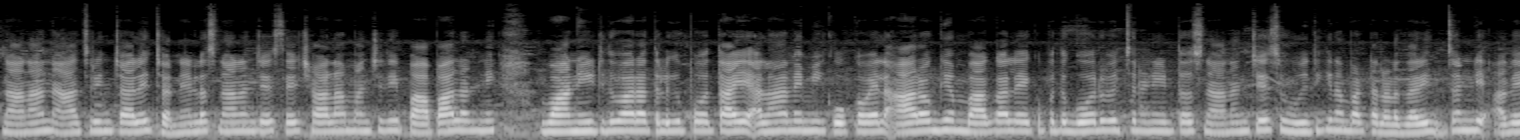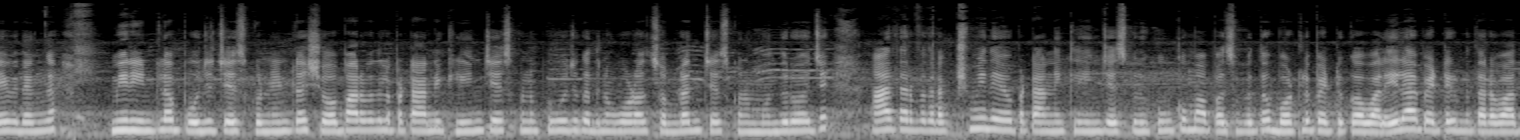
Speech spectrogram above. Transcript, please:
స్నానాన్ని ఆచరించాలి. చన్నీళ్ళ స్నానం చేస్తే చాలా మంచిది. పాపాలన్నీ వా నీటి ద్వారా తొలగిపోతాయి. అలానే మీకు ఒకవేళ ఆరోగ్యం బాగా లేకపోతే గోరువెచ్చని నీటితో స్నానం చేసి ఉతికిన బట్టలను ధరించండి. అదేవిధంగా మీరు ఇంట్లో పూజ చేసుకుని ఇంట్లో శివపార్వతుల పటాన్ని క్లీన్ చేసుకుని పూజ గదిని కూడా శుభ్రం చేసుకుని ముందు రోజే ఆ తర్వాత లక్ష్మీదేవి పటాన్ని క్లీన్ చేసుకుని కుంకుమ పసుపుతో బొట్లు పెట్టుకోవాలి. ఇలా పెట్టుకున్న తర్వాత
